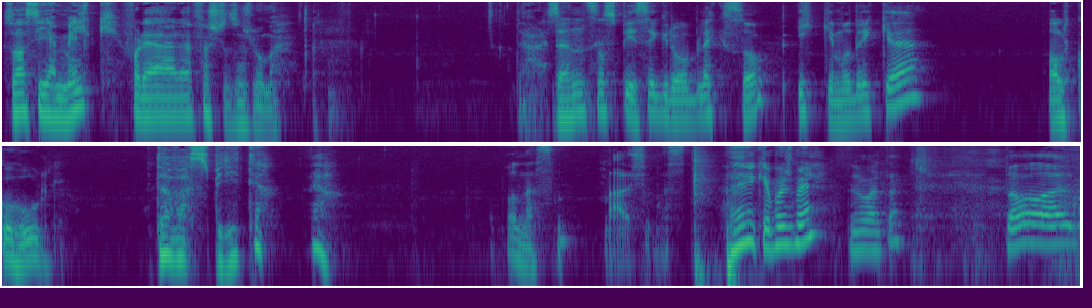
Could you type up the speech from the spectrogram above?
Så da sier jeg melk, for det er det første som slo meg. Det er det. Den som spiser grå blekksopp, ikke må drikke alkohol. Det var sprit, ja. Ja. Og nesten. Nei, det er ikke nesten. Det rykker på en smell. Det var det. Da var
